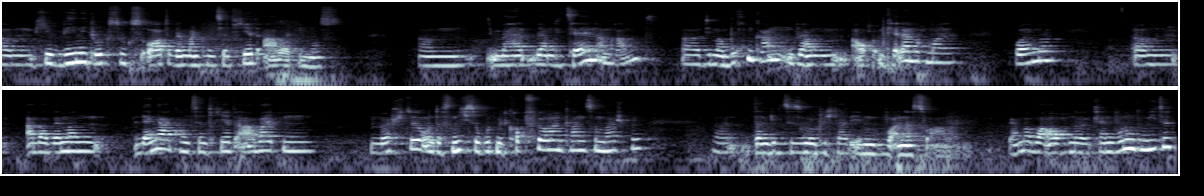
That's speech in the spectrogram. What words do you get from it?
ähm, hier wenig Rückzugsorte, wenn man konzentriert arbeiten muss. Ähm, wir, haben die Zellen am Rand, äh, die man buchen kann und wir haben auch im Keller nochmal Räume. Ähm, aber wenn man länger konzentriert arbeiten möchte und das nicht so gut mit Kopfhörern kann zum Beispiel, äh, dann gibt es diese Möglichkeit eben woanders zu arbeiten. Wir haben aber auch eine kleine Wohnung gemietet,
